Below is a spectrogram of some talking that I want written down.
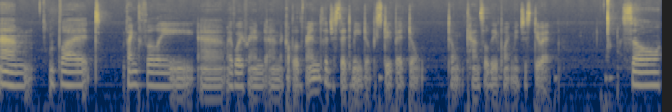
Um, but thankfully, uh, my boyfriend and a couple of friends had just said to me, "Don't be stupid. Don't don't cancel the appointment. Just do it." So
